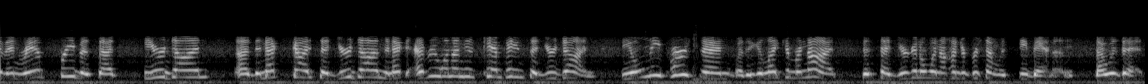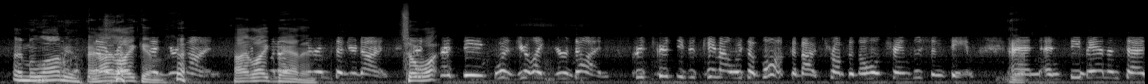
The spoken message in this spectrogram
even Reince Priebus said, "You're done." Uh, the next guy said, "You're done." The next, everyone on his campaign said, "You're done." The only person, whether you like him or not, that said you're going to win 100% was Steve Bannon. That was it. and Melania. And I like Said, him. you're done. I like Everyone Bannon. the room said you're done. So Chris what- Christie was you're like you're done. Chris Christie just came out with a book about Trump and the whole transition team, Yeah. and and Steve Bannon said,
